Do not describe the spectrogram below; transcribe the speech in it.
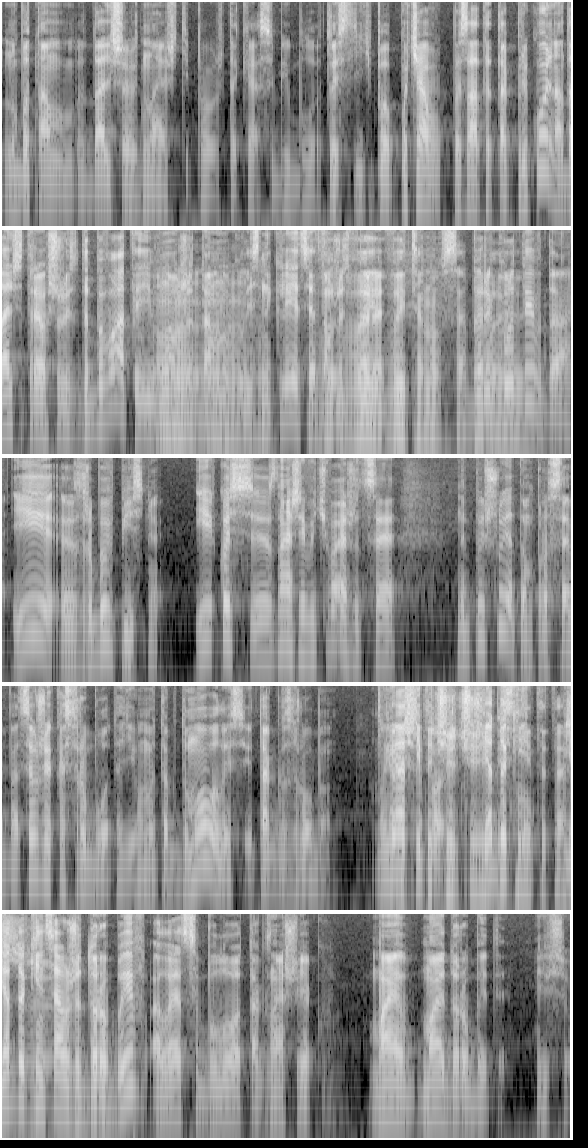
Ну, бо там далі, знаєш, типу, таке собі було. Тобто, типу, почав писати так прикольно, а далі треба щось добивати, і воно вже там ну, кудись не клеїться, я там щось пере... витягнув себе. перекрутив, да, і е, зробив пісню. І якось, е, знаєш, я відчуваю, що це не пишу я там про себе, а це вже якась робота. є. Ми так домовились і так зробимо. Ну, я, Коротше, ти типу, чу- чужі я, до, пісні ти теж, я до кінця е, вже доробив, але це було так, знаєш, як маю, маю доробити, і все.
